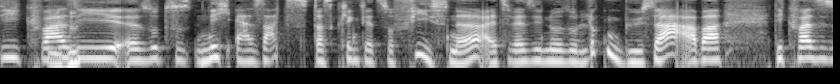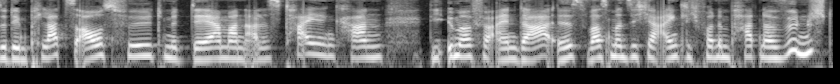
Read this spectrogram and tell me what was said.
die quasi mhm. äh, sozusagen nicht Ersatz, das klingt jetzt so fies, ne, als wäre sie nur so Lückenbüßer, aber die quasi so den Platz ausfüllt, mit der man alles teilen kann, die immer für einen da ist, was man sich ja eigentlich von einem Partner wünscht,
